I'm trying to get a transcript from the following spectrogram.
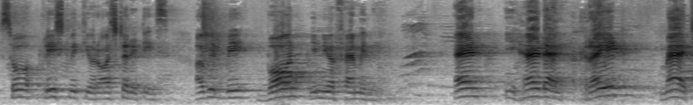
So pleased with your austerities, I will be born in your family. And he had a right match,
